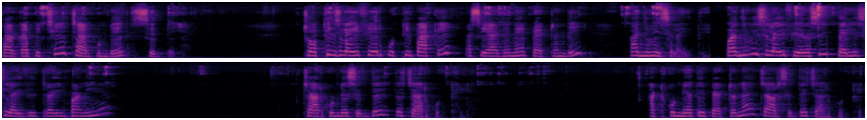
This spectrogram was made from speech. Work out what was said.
ਧਾਗਾ ਪਿੱਛੇ ਚਾਰ ਕੁੰਡੇ ਸਿੱਧੇ। ਚੌਥੀ ਸਲਾਈ ਫੇਰ ਪੁੱਠੀ ਪਾ ਕੇ ਅਸੀਂ ਆ ਜਾਨੇ ਪੈਟਰਨ ਦੀ ਪੰਜਵੀਂ ਸਲਾਈ ਤੇ। ਪੰਜਵੀਂ ਸਲਾਈ ਫੇਰ ਅਸੀਂ ਪਹਿਲੀ ਸਲਾਈ ਦੀ ਤਰ੍ਹਾਂ ਹੀ ਪਾਣੀ ਹੈ। ਚਾਰ ਕੁੰਡੇ ਸਿੱਧੇ ਤੇ ਚਾਰ ਪੁੱਠੇ। ਅੱਠ ਕੁੰਡਿਆਂ ਤੇ ਪੈਟਰਨ ਹੈ, ਚਾਰ ਸਿੱਧੇ, ਚਾਰ ਪੁੱਠੇ।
